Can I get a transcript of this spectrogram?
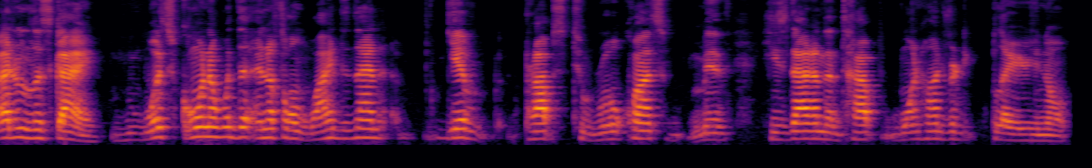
I don't know this guy. What's going on with the NFL? Why did that give props to Roquan Smith? He's not on the top 100 players, you know.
